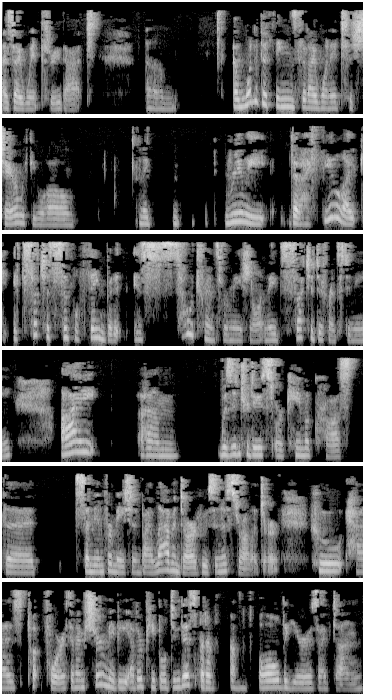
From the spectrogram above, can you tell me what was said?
as I went through that. Um, and one of the things that I wanted to share with you all, and I really, that I feel like it's such a simple thing, but it is so transformational. It made such a difference to me. I, um, was introduced or came across the some information by Lavendar, who's an astrologer, who has put forth, and I'm sure maybe other people do this, but of, of all the years I've done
